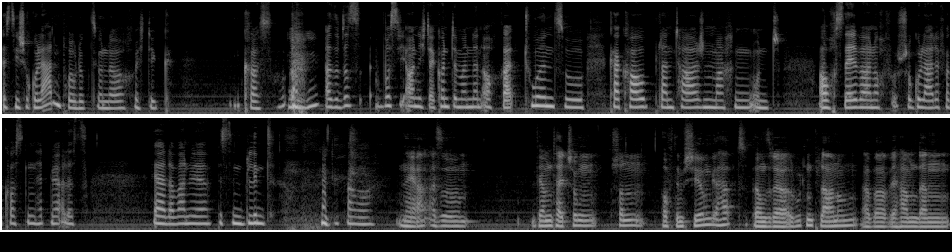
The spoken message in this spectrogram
ist die Schokoladenproduktion da auch richtig krass. Mhm. Also das wusste ich auch nicht. Da konnte man dann auch Touren zu Kakaoplantagen machen und auch selber noch Schokolade verkosten. Hätten wir alles. Ja, da waren wir ein bisschen blind. Aber Naja, also wir haben Taichung schon auf dem Schirm gehabt bei unserer Routenplanung, aber wir haben dann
